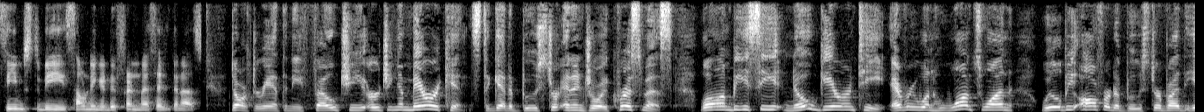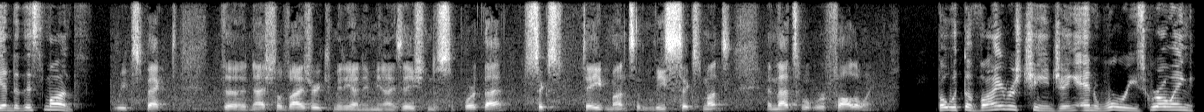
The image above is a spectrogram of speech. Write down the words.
seems to be sounding a different message than us. Dr. Anthony Fauci urging Americans to get a booster and enjoy Christmas. While in BC, no guarantee everyone who wants one will be offered a booster by the end of this month. We expect the National Advisory Committee on Immunization to support that six to eight months, at least six months, and that's what we're following. But with the virus changing and worries growing,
